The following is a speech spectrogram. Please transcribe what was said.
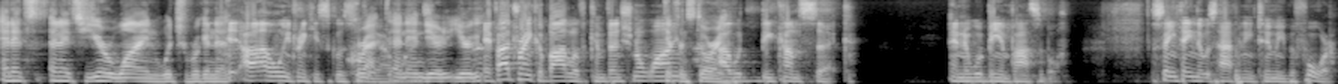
And it's and it's your wine, which we're gonna I only drink exclusively. correct. And and you're you're if I drank a bottle of conventional wine, Different story. I would become sick, and it would be impossible. Same thing that was happening to me before,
